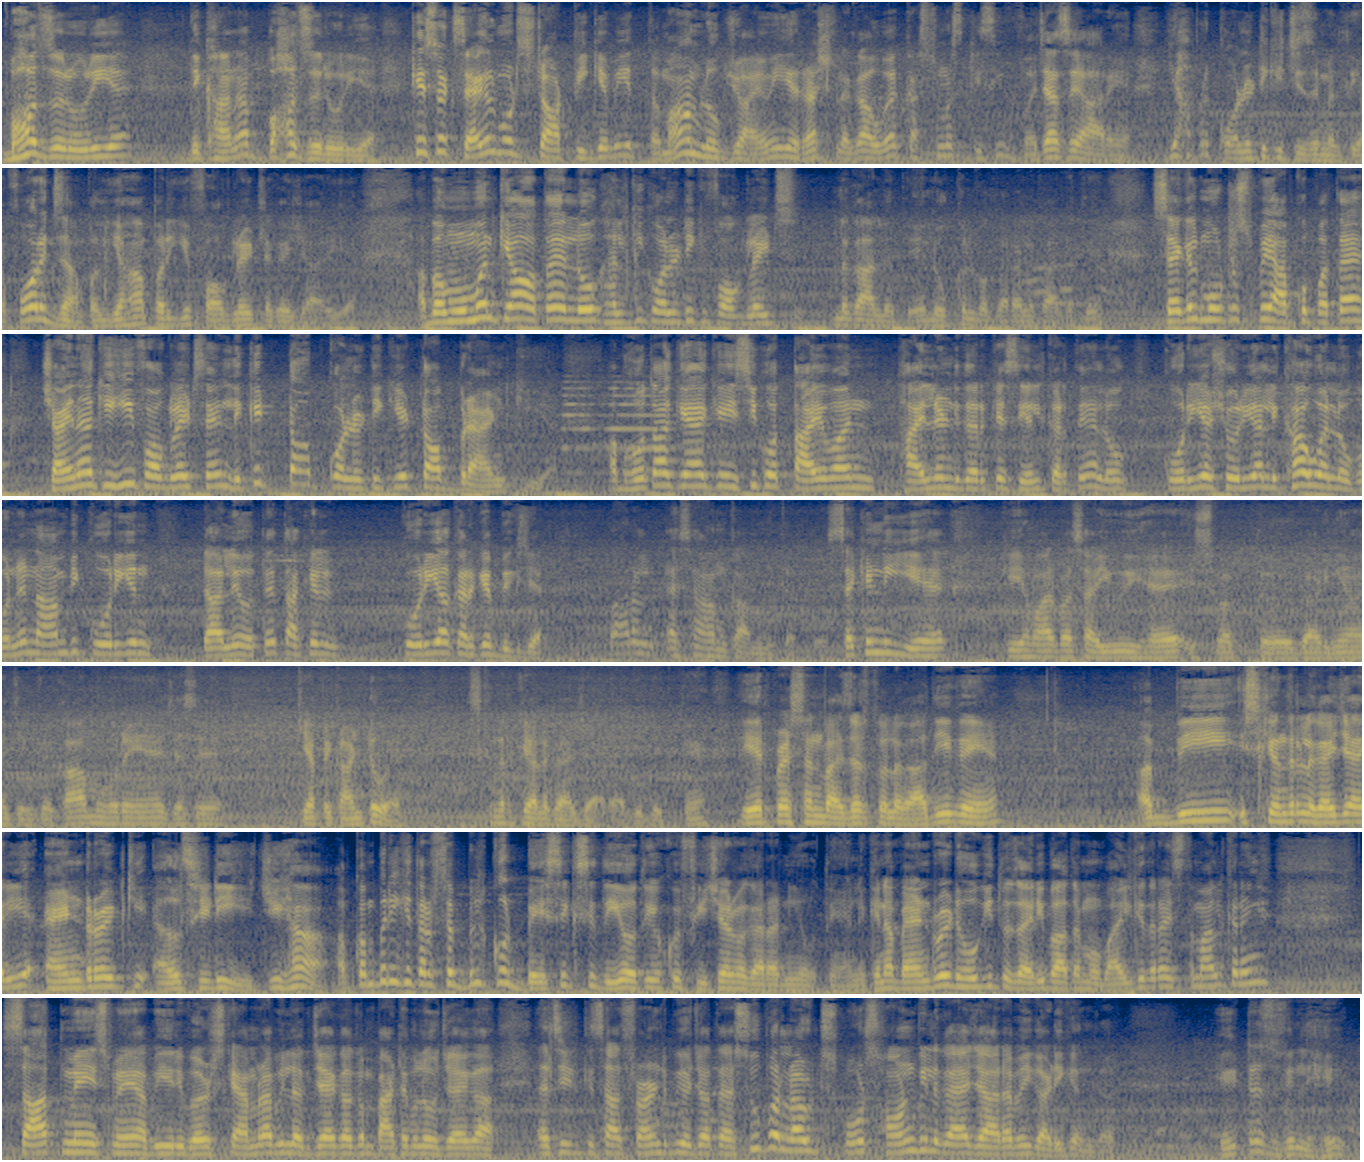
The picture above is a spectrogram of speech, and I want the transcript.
बहुत ज़रूरी है, दिखाना बहुत ज़रूरी है। कि इस वक्त सैगल मोड स्टार्ट पी के भी ये तमाम लोग जो आए हुए हैं, ये रश लगा हुआ है कस्टमर्स किसी वजह से आ रहे हैं। यहाँ पर क्वालिटी की चीज़ें मिलती हैं। फॉर एग्जांपल यहाँ पर ये फॉग लाइट लगाई जा रही है। अब अमूमन क्या होता है, लोग हल्की क्वालिटी की फॉग लाइट्स लगा लेते हैं लोकल वगैरह लगा लेते हैं। सैगल मोटर्स पर आपको पता है चाइना की ही फॉग लाइट्स हैं, लेकिन टॉप क्वालिटी की है टॉप ब्रांड की है। अब होता क्या है कि इसी को ताइवान थाईलैंड करके सेल करते हैं लोग। कोरिया शोरिया लिखा हुआ है लोगों ने, नाम भी कोरियन डाले होते हैं ताकि कोरिया करके बिक जाए। बहरहाल ऐसा हम काम नहीं करते। सेकेंडली ये है कि हमारे पास आई हुई है इस वक्त गाड़ियाँ जिनके काम हो रहे हैं, जैसे क्या पिकांटो है। इसके अंदर क्या लगाया जा रहा है? अभी देखते हैं। एयर प्रेस सनवाइज़र तो लगा दिए गए हैं। अभी इसके अंदर लगाई जा रही है एंड्रॉयड की एल जी हाँ अब कंपनी की तरफ़ से बिल्कुल बेसिक सी दी होती है, कोई फीचर वगैरह नहीं होते हैं। लेकिन अब एंड्रॉयड होगी तो जारी बात है मोबाइल की तरह इस्तेमाल करेंगे। साथ में इसमें अभी रिवर्स कैमरा भी लग जाएगा कंपैटिबल हो जाएगा। एलसीडी के साथ फ्रंट भी हो जाता है। सुपर लाउड स्पोर्ट्स हॉर्न भी लगाया जा रहा है भाई गाड़ी के अंदर। Haters will hate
